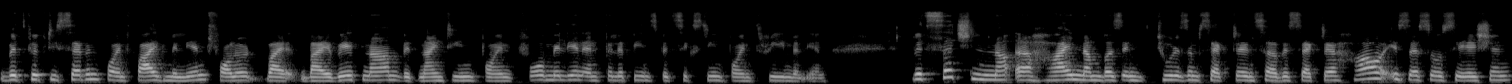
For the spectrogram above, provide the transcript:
with 57.5 million, followed by, by Vietnam with 19.4 million and Philippines with 16.3 million with such no, uh, high numbers in tourism sector and service sector, how is the association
